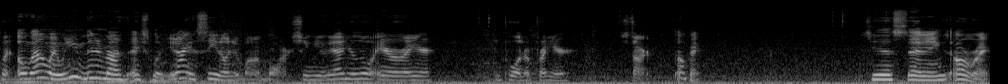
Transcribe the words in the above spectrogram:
but oh, by the way, when you minimize XSplit, you're not gonna see it on your bottom bar. So you add your little arrow right here and pull it up right here. Start. Okay. See the settings. All right.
